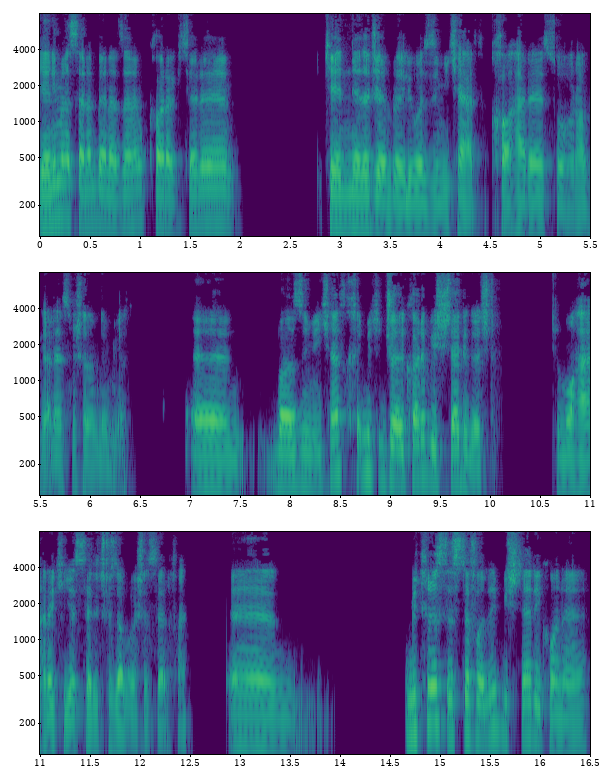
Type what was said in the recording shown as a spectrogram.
یعنی مثلا به نظرم کاراکتر که ندا جبرائیلی بازی می‌کرد خواهر سهراب یعنی اسمش نمیاد بازی می‌کرد خیلی جای کار بیشتری داشت که محرک یه سری چیزا باشه صرفا. می‌تونست استفاده بیشتری کنه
